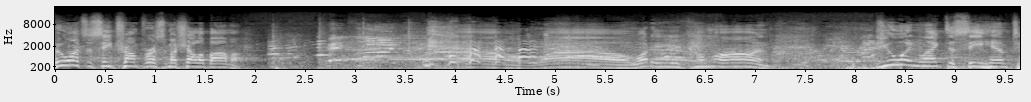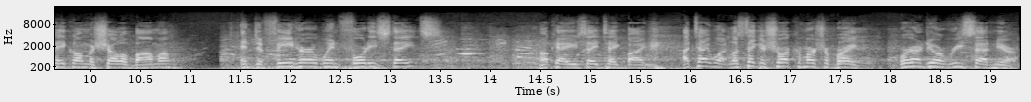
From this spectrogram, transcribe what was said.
Who wants to see Trump versus Michelle Obama? Oh. What are you? Come on. You wouldn't like to see him take on Michelle Obama and defeat her, win 40 states? Okay, you say take Biden. I tell you what, let's take a short commercial break. We're going to do a reset here.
